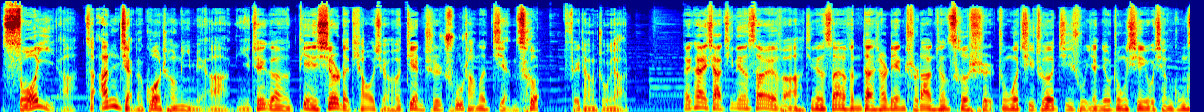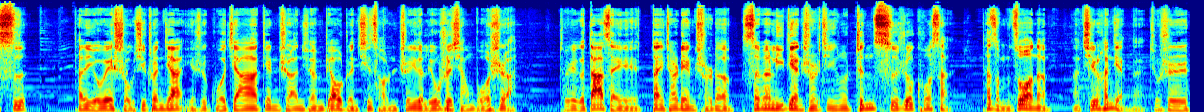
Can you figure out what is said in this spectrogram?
所以啊，在安检的过程里面啊，你这个电芯儿的挑选和电池出厂的检测非常重要。来看一下今年三月份啊，今年三月份弹匣电池的安全测试，中国汽车技术研究中心有限公司，它的有位首席专家，也是国家电池安全标准起草人之一的刘世祥博士啊，对这个搭载弹匣电池的三元锂电池进行了针刺热扩散。他怎么做呢？啊，其实很简单，就是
